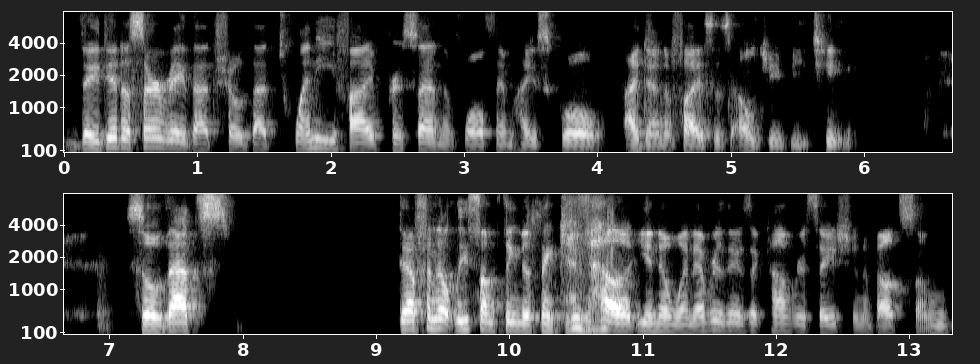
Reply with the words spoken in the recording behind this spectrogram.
they did a survey that showed that 25% of Waltham High School identifies as LGBT. So that's definitely something to think about, you know, whenever there's a conversation about some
